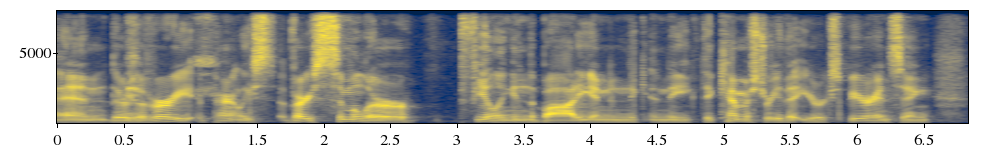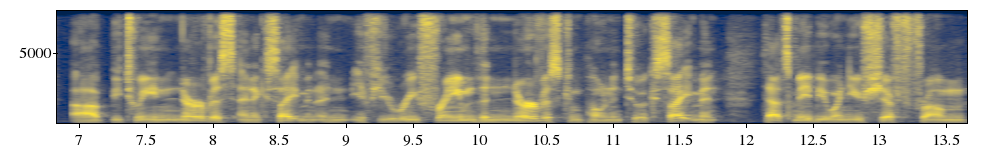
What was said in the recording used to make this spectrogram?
And there's a very apparently a very similar feeling in the body and in the, in the, the chemistry that you're experiencing uh, between nervous and excitement. And if you reframe the nervous component to excitement, that's maybe when you shift from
